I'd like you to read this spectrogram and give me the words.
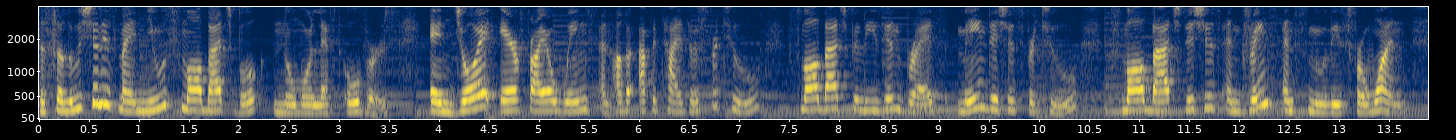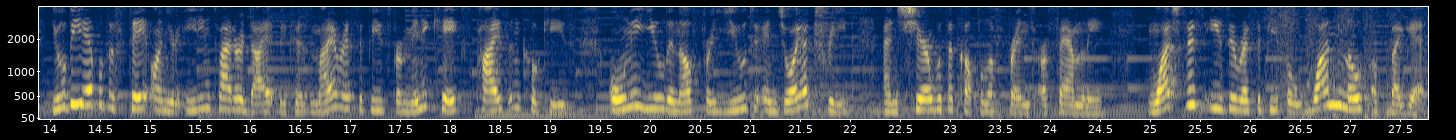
The solution is my new small batch book, No More Leftovers. Enjoy air fryer wings and other appetizers for two, small batch Belizean breads, main dishes for two, small batch dishes and drinks and smoothies for one. You'll be able to stay on your eating plan or diet because my recipes for mini cakes, pies, and cookies only yield enough for you to enjoy a treat and share with a couple of friends or family. Watch this easy recipe for one loaf of baguette.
